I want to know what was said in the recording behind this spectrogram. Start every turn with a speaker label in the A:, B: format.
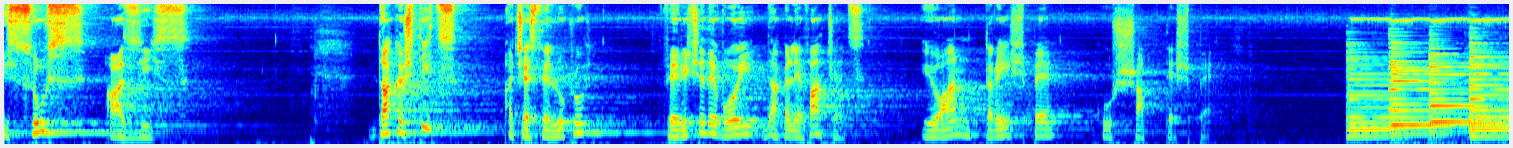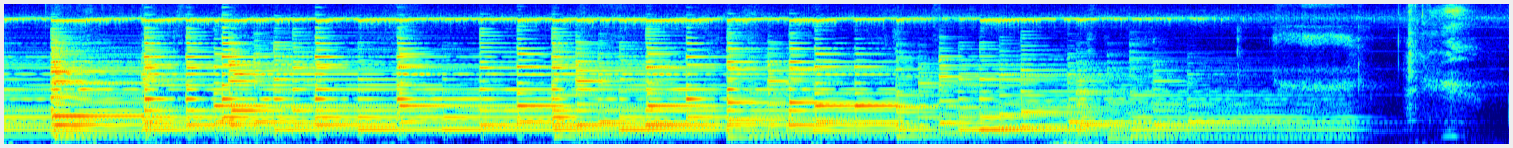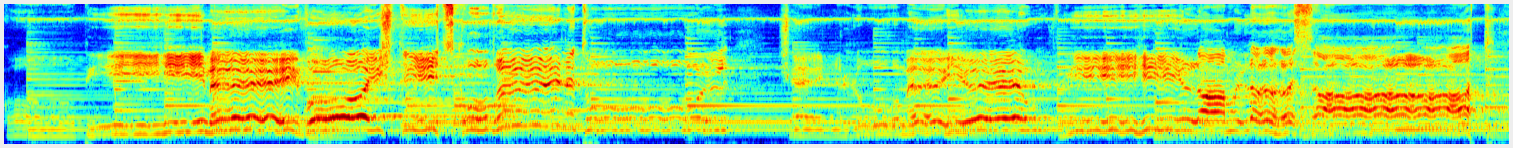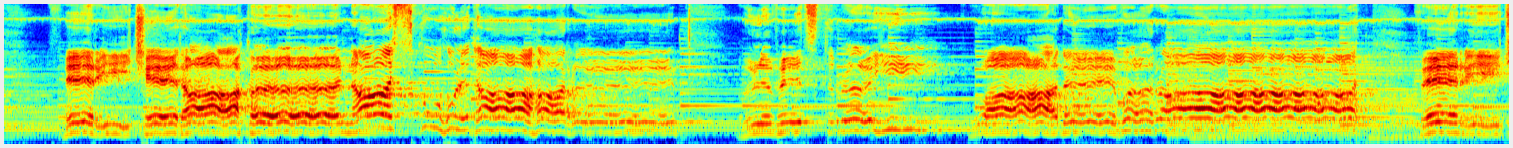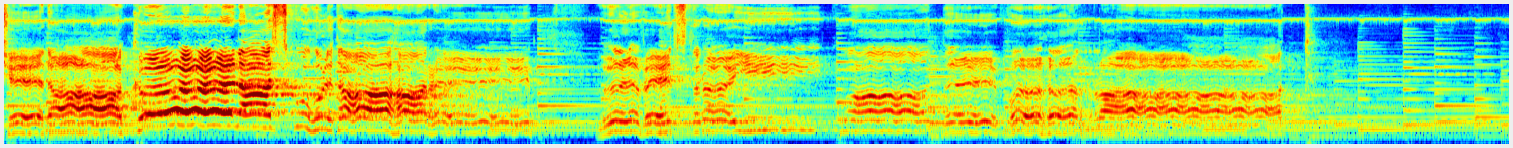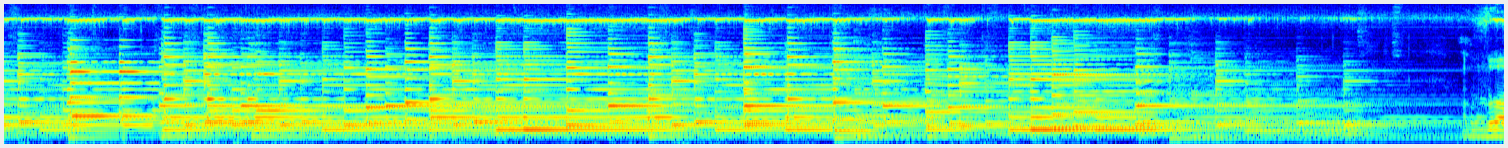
A: Isus a zis, Dacă știți aceste lucruri, ferice de voi dacă le faceți. Ioan 13 cu 17
B: lăsat. Ferice dacă n-ascultare îl veți trăi cu adevărat. Ferice dacă n-ascultare îl veți trăi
